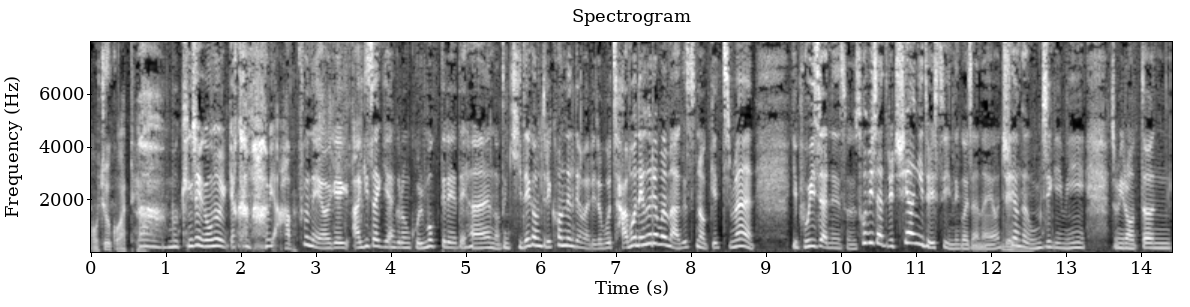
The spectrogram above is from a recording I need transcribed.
어, 좋을 것 같아요. 아, 뭐 굉장히 오늘 약간 마음이 아프네요. 이게 아기자기한 그런 골목들에 대한 어떤 기대감들이 컸는데 말이죠. 뭐 자본의 흐름을 막을 수는 없겠지만 이 보이지 않는 손 소비자들의 취향이 될 수 있는 거잖아요. 취향과 네. 움직임이 좀 이런 어떤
